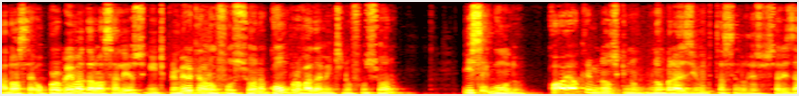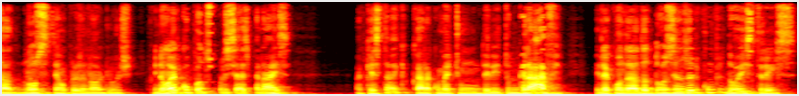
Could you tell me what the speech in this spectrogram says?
a nossa, o problema da nossa lei é o seguinte: primeiro, que ela não funciona, comprovadamente não funciona. E segundo, qual é o criminoso que no, no Brasil ele está sendo ressocializado no sistema prisional de hoje? E não é culpa dos policiais penais. A questão é que o cara comete um delito grave, ele é condenado a 12 anos, ele cumpre 2, 3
